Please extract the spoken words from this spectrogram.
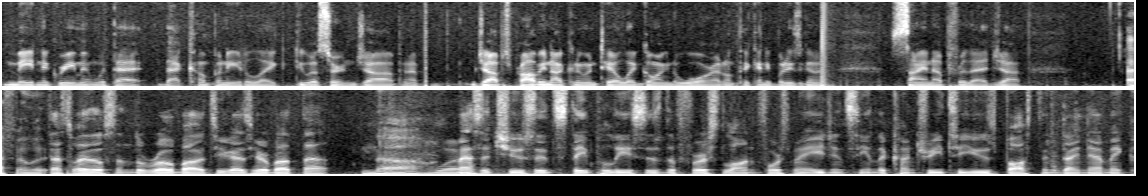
made an agreement with that that company to like do a certain job, and that job's probably not going to entail like going to war. I don't think anybody's going to sign up for that job. i feel it That's why they'll send the robots. You guys hear about that? No What? Massachusetts State Police is the first law enforcement agency in the country to use Boston Dynamic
